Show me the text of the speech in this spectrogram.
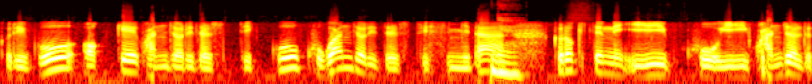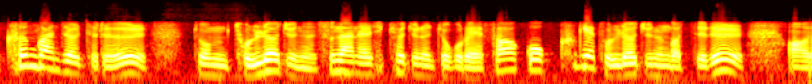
그리고 어깨 관절이 될 수도 있고 고관절이 될 수도 있습니다. 네. 그렇기 때문에 이 고 이 관절들 큰 관절들을 좀 돌려주는 순환을 시켜주는 쪽으로 해서 꼭 크게 돌려주는 것들을 어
